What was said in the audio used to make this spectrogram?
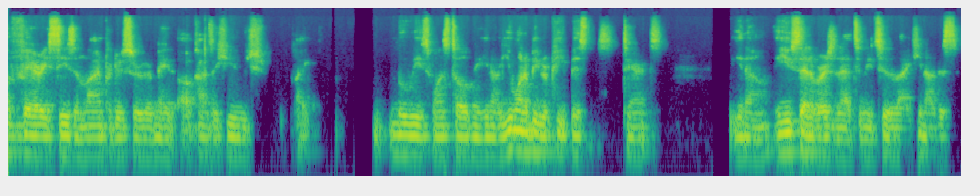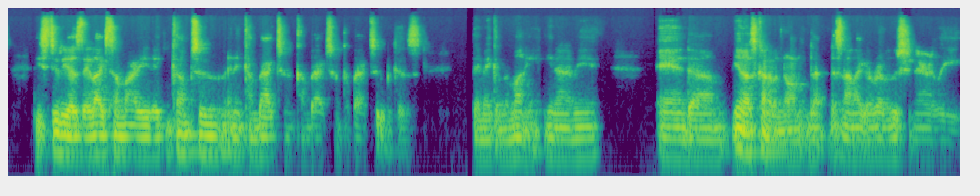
a, very seasoned line producer who made all kinds of huge like movies once told me, you know, you want to be repeat business, Terrence. You know, you said a version of that to me too. Like, you know, this these studios, they like somebody they can come to and then come back to and come back to and come back to because they make them the money. You know what I mean? And um, you know, it's kind of a normal. That, that's not like a revolutionarily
